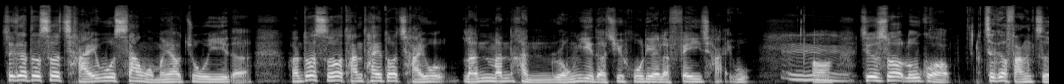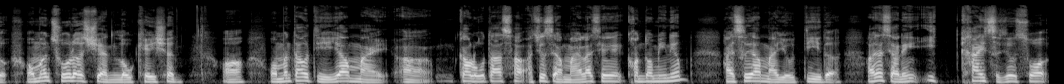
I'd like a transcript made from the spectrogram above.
这个都是财务上我们要注意的。很多时候谈太多财务，人们很容易的去忽略了非财务。嗯哦，就是说，如果这个房子，我们除了选 location，哦，我们到底要买呃高楼大厦，就是要买那些 condominium，还是要买有地的？好像小林一开始就说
